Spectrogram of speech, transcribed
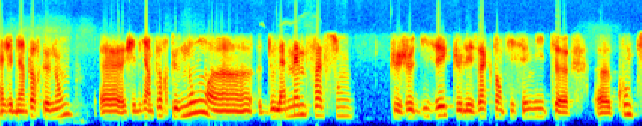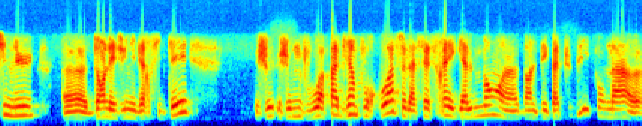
J'ai bien peur que non. Euh, j'ai bien peur que non. Euh, de la même façon que je disais que les actes antisémites euh, continuent dans les universités, je, je, ne vois pas bien pourquoi cela cesserait également dans le débat public. On a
